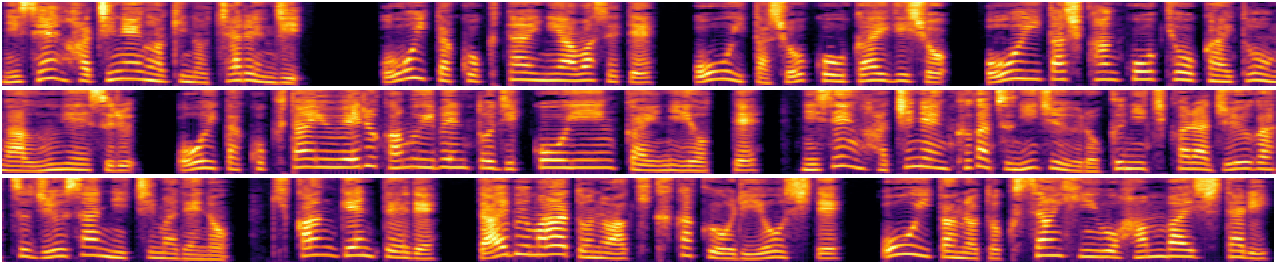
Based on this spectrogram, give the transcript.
2008年秋のチャレンジ。大分国体に合わせて、大分商工会議所、大分市観光協会等が運営する大分国体ウェルカムイベント実行委員会によって、2008年9月26日から10月13日までの期間限定で、ダイブマートの空き区画を利用して、大分の特産品を販売したり、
